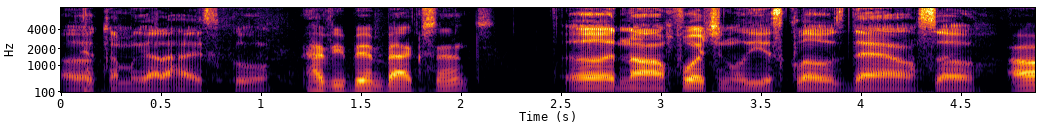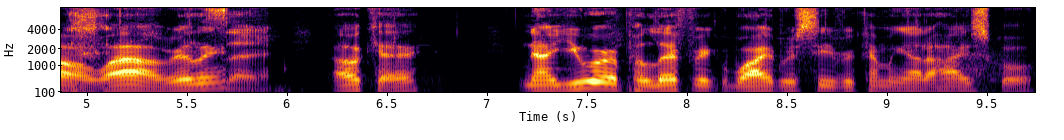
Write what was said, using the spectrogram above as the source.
uh, coming out of high school. Have you been back since? Uh, no, unfortunately, it's closed down. So, Oh wow, really? yes. Okay. Now you were a prolific wide receiver coming out of high school,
